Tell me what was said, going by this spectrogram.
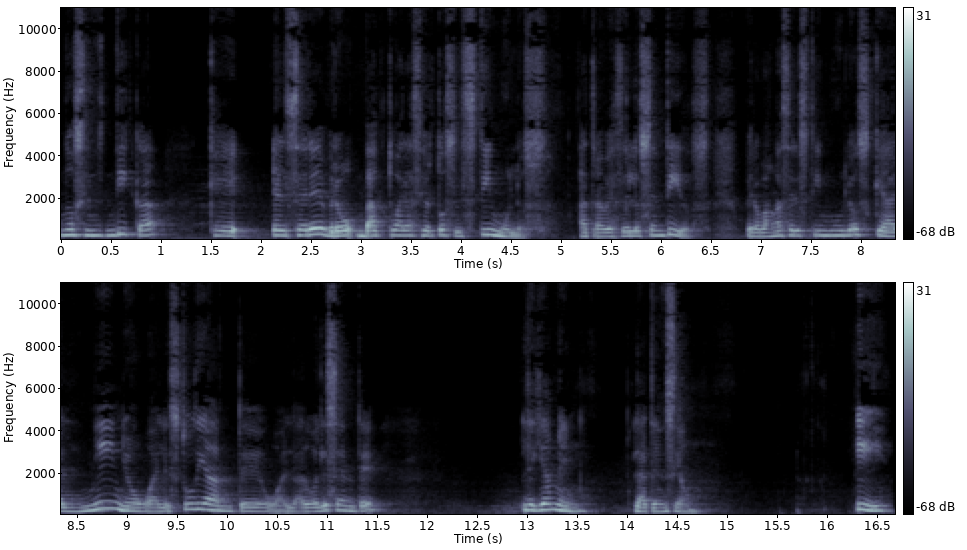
nos indica que el cerebro va a actuar a ciertos estímulos a través de los sentidos, pero van a ser estímulos que al niño o al estudiante o al adolescente le llamen la atención. Y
